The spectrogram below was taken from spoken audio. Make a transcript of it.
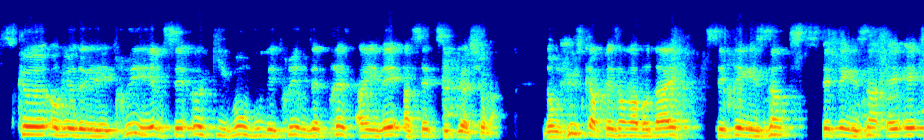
ce que, au lieu de les détruire, c'est eux qui vont vous détruire. Vous êtes presque arrivés à cette situation-là. Donc, jusqu'à présent, Rabotai, c'était les, c'était les, et,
